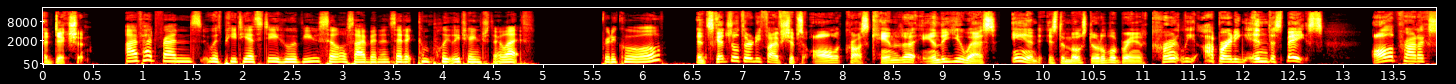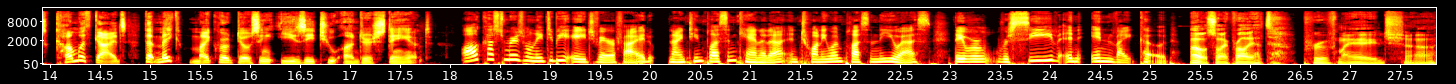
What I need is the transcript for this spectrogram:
addiction. I've had friends with PTSD who have used psilocybin and said it completely changed their life. Pretty cool. And Schedule 35 ships all across Canada and the US and is the most notable brand currently operating in the space. All products come with guides that make microdosing easy to understand. All customers will need to be age verified, 19 plus in Canada and 21 plus in the US. They will receive an invite code. Oh, so I probably have to prove my age. Uh,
